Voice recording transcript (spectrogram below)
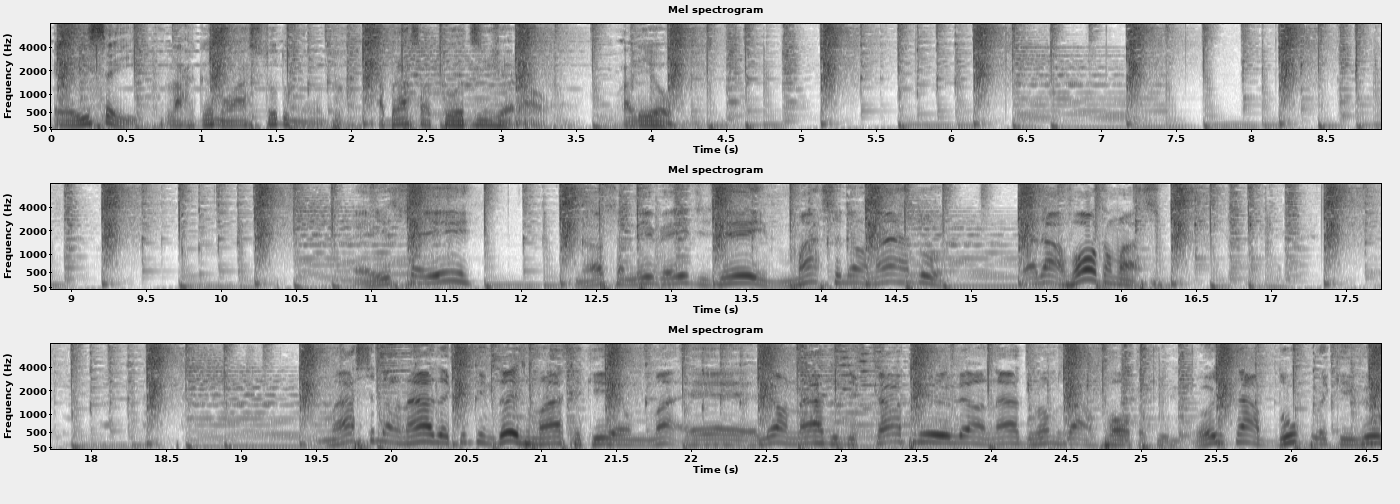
É isso aí, largando o aço todo mundo. Abraço a todos em geral. Valeu! É isso aí. Nosso amigo aí, DJ Márcio Leonardo. Vai dar a volta, Márcio? Márcio Leonardo aqui tem dois Márcio aqui. É, é Leonardo DiCaprio e Leonardo. Vamos dar a volta aqui. Hoje tem uma dupla aqui, viu?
